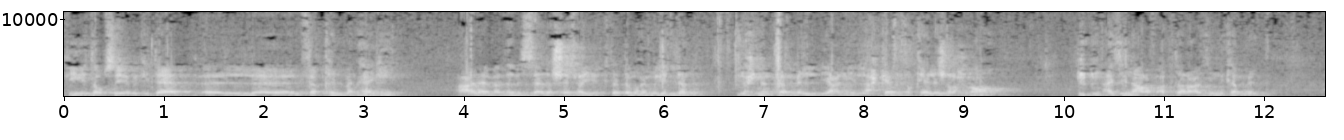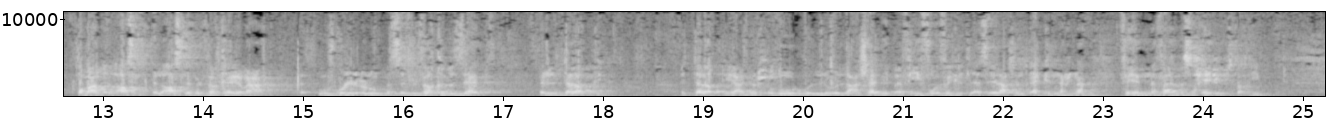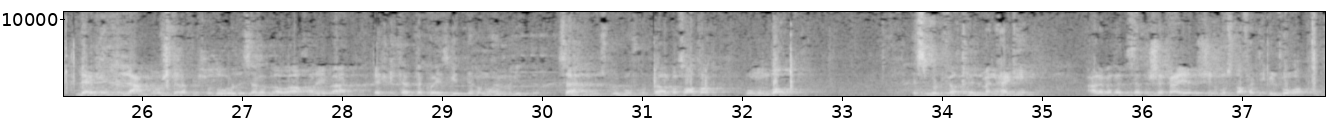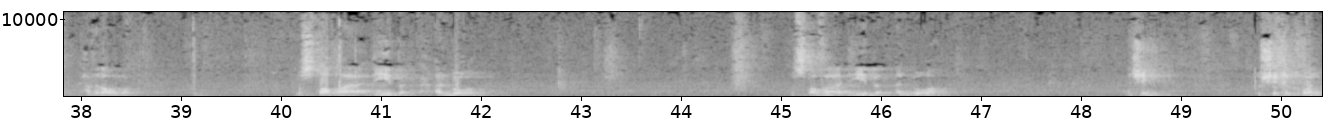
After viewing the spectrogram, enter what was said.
في توصية بكتاب ال- الفقه المنهجي على مذهب السادة الشافعية. الكتاب ده مهم جدا. ان إحنا نكمل يعني الأحكام الفقهية اللي شرحناها. عايزين نعرف أكتر عايزين نكمل. طبعا الأصل الأصل في الفقه يا جماعة وفي كل العلوم بس في الفقه بالذات التلقي. التلقي يعني الحضور وال- عشان يبقى فيه فوق فكرة الأسئلة عشان نتأكد إن إحنا فهمنا فهم صحيح مستقيم. لكن اللي عنده مشكلة في الحضور لسبب أو آخر يبقى الكتاب ده كويس جدا ومهم جدا. سهل أسلوبه في منتهى البساطة ومنضبط. اسمه الفقه المنهجي على مذهب السادة الشافعية للشيخ مصطفى ديب البغا حفظه الله. مصطفى ديب البغا مصطفى ديب البغا ماشي؟ والشيخ الخن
